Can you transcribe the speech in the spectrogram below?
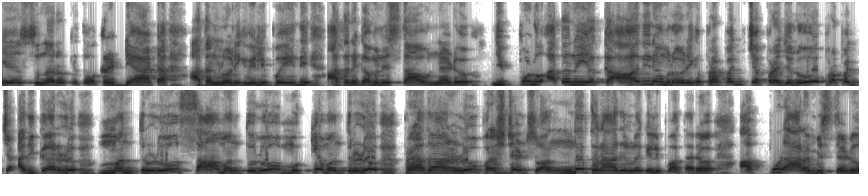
చేస్తున్నారో ప్రతి ఒక్కరి డేటా అతనిలోనికి వెళ్ళిపోయింది. అతను గమనిస్తా ఉన్నాడు. ఇప్పుడు అతని యొక్క ఆధీనంలోనికి ప్రపంచ ప్రజలు ప్రపంచ అధికారులు మంత్రులు సామంతులు ముఖ్యమంత్రులు ప్రధానులు ప్రెసిడెంట్స్ అందరు తన ఆధీనంలోకి వెళ్ళిపోతారు. అప్పుడు ఆరంభిస్తాడు.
